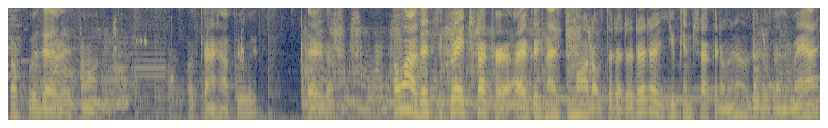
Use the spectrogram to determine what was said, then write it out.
Talk with Elliot, come on. What can I help you with? There you go. Oh wow, that's a great tracker. I recognize the model. Da -da -da. You can track it. May I?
